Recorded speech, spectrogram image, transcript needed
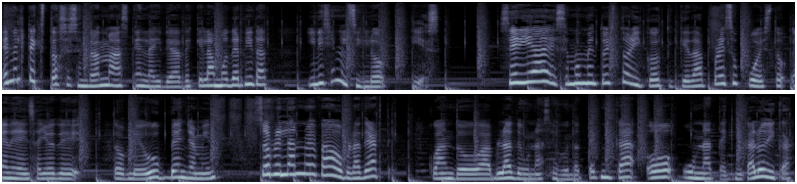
en el texto se centran más en la idea de que la modernidad inicia en el siglo X. Sería ese momento histórico que queda presupuesto en el ensayo de W. Benjamin sobre la nueva obra de arte, cuando habla de una segunda técnica o una técnica lúdica,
